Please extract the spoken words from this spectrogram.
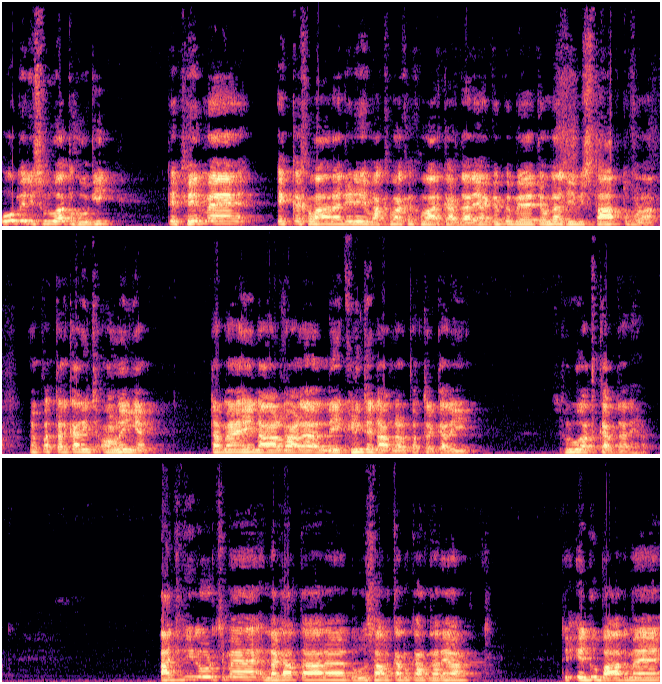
ਉਹ ਮੇਰੀ ਸ਼ੁਰੂਆਤ ਹੋ ਗਈ, ਤੇ ਫਿਰ ਮੈਂ ਇੱਕ ਅਖਬਾਰ ਆ ਜਿਹੜੇ ਵੱਖ-ਵੱਖ ਅਖਬਾਰ ਕਰਦਾ ਰਿਹਾ, ਕਿਉਂਕਿ ਮੈਂ ਚਾਹੁੰਦਾ ਸੀ ਵੀ ਸਥਾਪਿਤ ਹੋਣਾ, ਮੈਂ ਪੱਤਰਕਾਰੀ 'ਚ ਆਉਣਾ ਹੀ ਆ, ਤਾਂ ਮੈਂ ਇਹ ਨਾਲ ਨਾਲ ਲੇਖਣੀ ਤੇ ਨਾਲ ਨਾਲ ਪੱਤਰਕਾਰੀ ਸ਼ੁਰੂਆਤ ਕਰਦਾ ਰਿਹਾ। ਅੱਜ ਦੀ ਲੋੜ 'ਚ ਮੈਂ ਲਗਾਤਾਰ 2 ਸਾਲ ਕੰਮ ਕਰਦਾ ਰਿਹਾ ਤੇ ਇਹ ਤੋਂ ਬਾਅਦ ਮੈਂ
